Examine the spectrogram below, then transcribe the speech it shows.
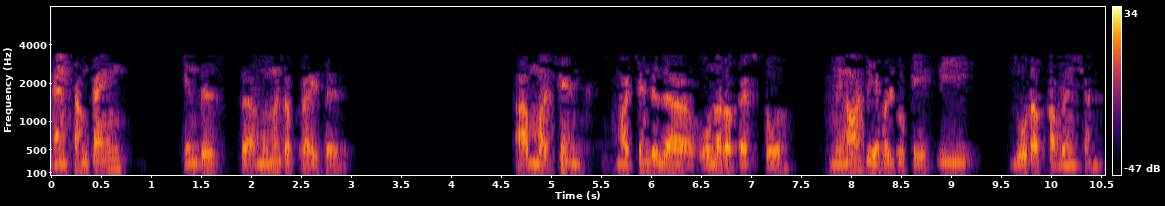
And sometimes in this uh, moment of crisis, a merchant, merchant is a owner of that store, may not be able to take the load of subvention,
